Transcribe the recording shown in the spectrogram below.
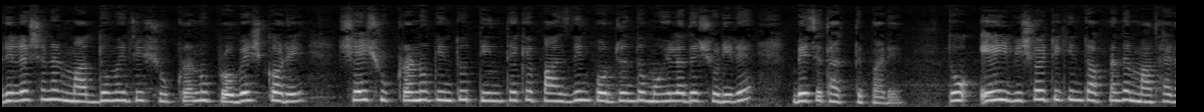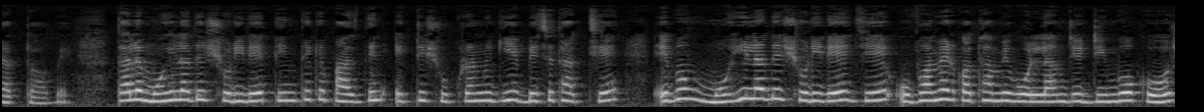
রিলেশনের মাধ্যমে যে শুক্রাণু প্রবেশ করে, সেই শুক্রাণু কিন্তু তিন থেকে পাঁচ দিন পর্যন্ত মহিলাদের শরীরে বেঁচে থাকতে পারে। তো এই বিষয়টি কিন্তু আপনাদের মাথায় রাখতে হবে। তাহলে মহিলাদের শরীরে তিন থেকে পাঁচ দিন একটি শুক্রাণু গিয়ে বেঁচে থাকছে এবং মহিলাদের শরীরে যে ওভামের কথা আমি বললাম, যে ডিম্বকোষ,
